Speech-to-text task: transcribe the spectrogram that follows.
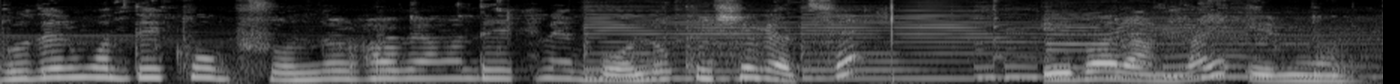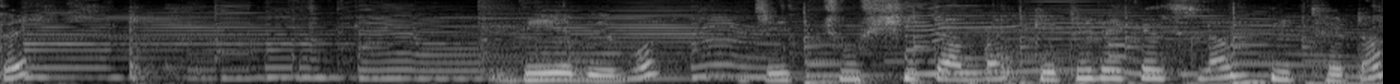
দুধের মধ্যে খুব সুন্দরভাবে আমাদের এখানে বলক এসে গেছে। এবার আমরা এর মধ্যে দিয়ে দেব যে চুষিটা আমরা কেটে রেখেছিলাম পিঠেটা।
